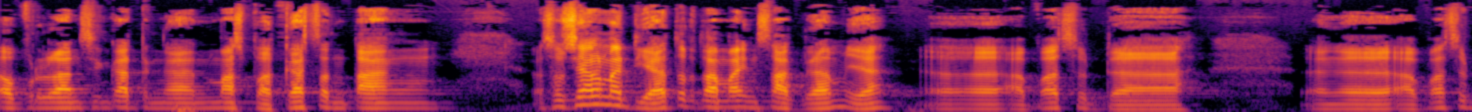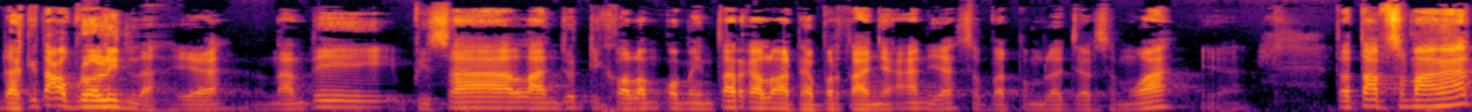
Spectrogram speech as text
obrolan singkat dengan Mas Bagas tentang sosial media, terutama Instagram ya. Eh, apa sudah eh, apa sudah kita obrolin lah ya. Nanti bisa lanjut di kolom komentar kalau ada pertanyaan ya, sobat pembelajar semua. Ya. Tetap semangat,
